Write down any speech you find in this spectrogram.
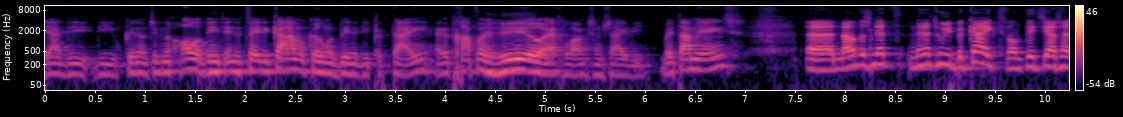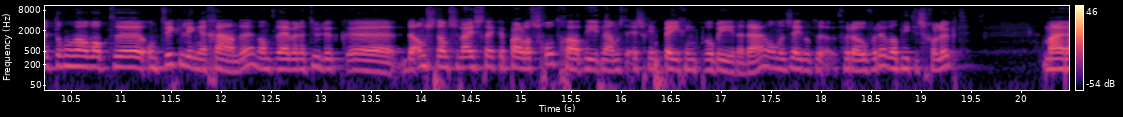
ja, die, die kunnen natuurlijk nog altijd niet in de Tweede Kamer komen binnen die partij. En het gaat wel heel erg langzaam, zei hij. Ben je het daarmee eens? Uh, nou, dat is net, net hoe je het bekijkt. Want dit jaar zijn er toch nog wel wat uh, ontwikkelingen gaande. Want we hebben natuurlijk uh, de Amsterdamse lijsttrekker Paula Schot gehad... die het namens de SGP ging proberen daar om een zetel te veroveren, wat niet is gelukt. Maar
